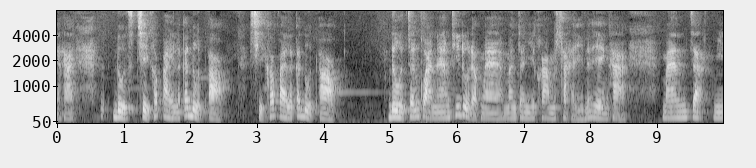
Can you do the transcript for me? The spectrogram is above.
นะคะ ดูดฉีดเข้าไปแล้วก็ดูดออก ฉีดเข้าไปแล้วก็ดูดออก ดูดจนกว่าน้ำที่ดูดออกมา มันจะมีความใสนั่นเองค่ะมันจะมี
